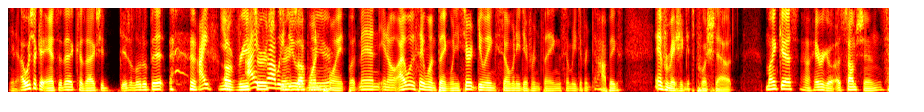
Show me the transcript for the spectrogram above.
You know, I wish I could answer that because I actually did a little bit. I used, research I probably knew at one year? point, but man, you know, I will say one thing: when you start doing so many different things, so many different topics, information gets pushed out. My guess, oh, here we go, assumptions.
